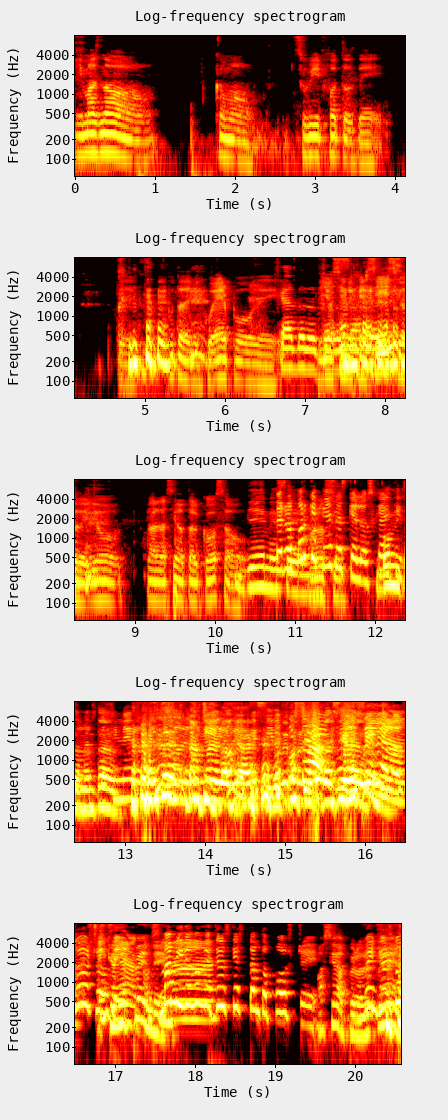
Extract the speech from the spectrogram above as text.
y más no como subir fotos de, de puta de mi cuerpo, de, de yo haciendo ejercicio, de yo tal haciendo tal cosa o Bien Pero ese- ¿por qué no piensas sé. que los healthies o los cocineros sí, a los Es que depende. Mami, ¿de dónde crees que es tanto postre? o sea, pero Ve en depende.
